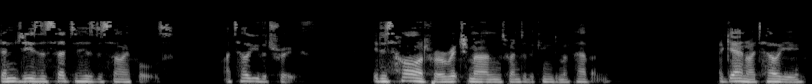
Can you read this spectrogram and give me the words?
Then Jesus said to his disciples, I tell you the truth. It is hard for a rich man to enter the kingdom of heaven. Again, I tell you,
